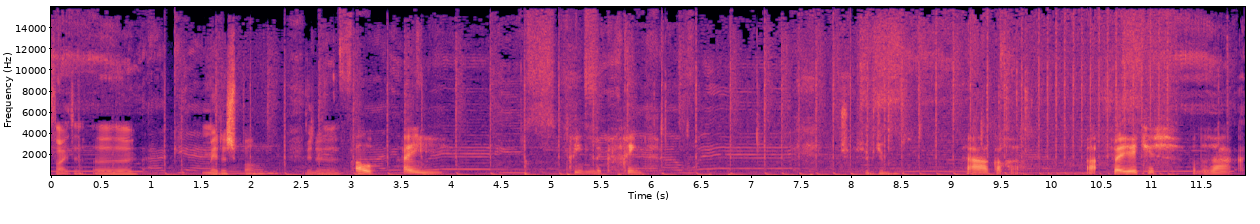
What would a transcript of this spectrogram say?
Fighten. Eh middenspan? Midden... Oh, hey. Vriendelijke vriend. Super? Ja, kan gaan. Ja, twee hitjes van de zaak.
